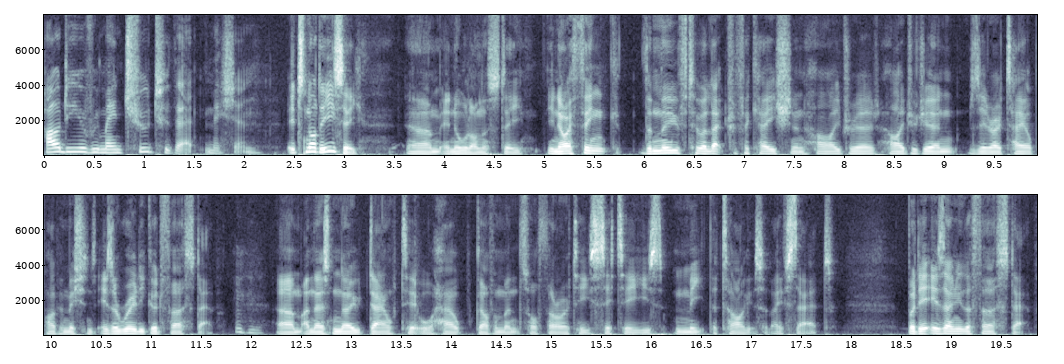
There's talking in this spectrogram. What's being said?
how do you remain true to that mission? It's not easy, um, in all honesty. You know, I think the move to electrification and hydro- hydrogen, zero tailpipe emissions is a really good first step. Mm-hmm. Um, and there's no doubt it will help governments, authorities, cities meet the targets that they've set. But it is only the first step.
